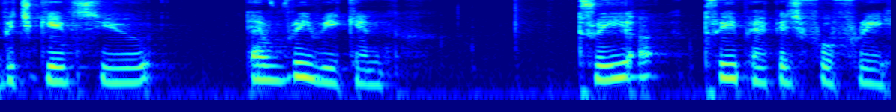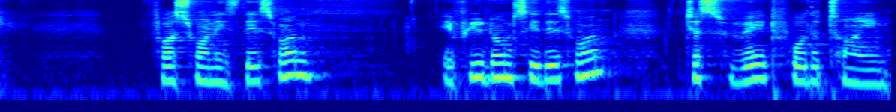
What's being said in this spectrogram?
which gives you every weekend three uh, three package for free. First one is this one. If you don't see this one just wait for the time.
